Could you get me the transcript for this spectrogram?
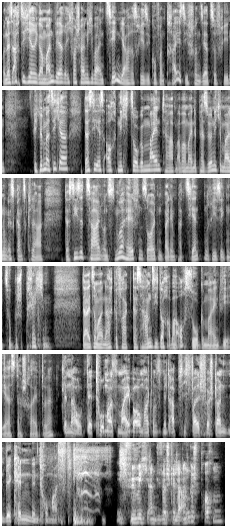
Und als 80-jähriger Mann wäre ich wahrscheinlich über ein 10-Jahres-Risiko von 30 schon sehr zufrieden ich bin mir sicher, dass Sie es auch nicht so gemeint haben, aber meine persönliche Meinung ist ganz klar, dass diese Zahlen uns nur helfen sollten, bei den Patienten Risiken zu besprechen. Da jetzt nochmal nachgefragt, das haben Sie doch aber auch so gemeint, wie er es da schreibt, oder? Genau, der Thomas Maybaum hat uns mit Absicht falsch verstanden. Wir kennen den Thomas. Ich fühle mich an dieser Stelle angesprochen.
